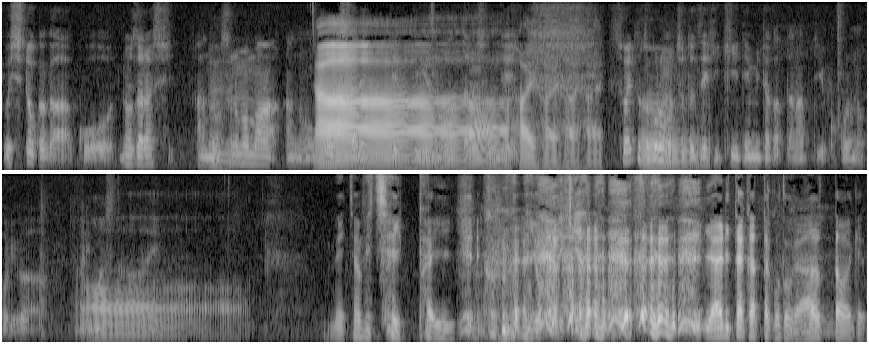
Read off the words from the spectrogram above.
牛とかがこう野ざらしあの、そのままあの放置されてっていうのがあったらしいんで、はいはいはいはい、そういったところもちょっとぜひ聞いてみたかったなっていう心残りはありました、はい、めちゃめちゃいっぱいや やりたかったことがあったわけ、うん、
